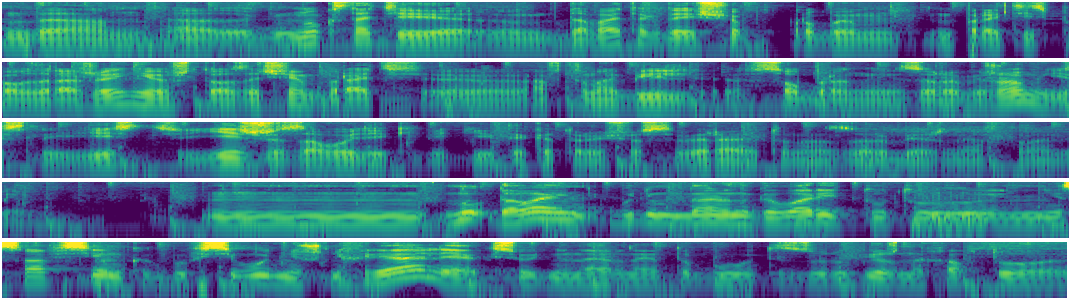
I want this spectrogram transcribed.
Да. А, Ну, кстати, давай тогда еще попробуем пройтись по возражению, что зачем брать э, автомобиль, собранный за рубежом, если есть, есть же заводики какие-то, которые еще собирают у нас зарубежные автомобили. Ну, давай будем, наверное, говорить тут э, не совсем как бы в сегодняшних реалиях. Сегодня, наверное, это будет из зарубежных авто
